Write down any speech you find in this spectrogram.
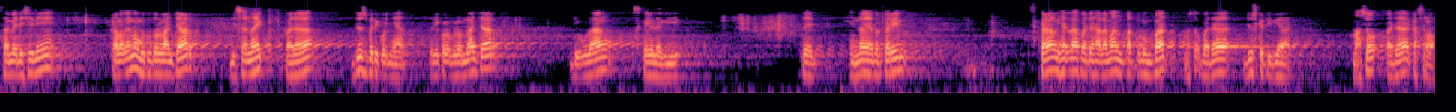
Sampai di sini kalau memang betul-betul lancar bisa naik pada juz berikutnya. Jadi kalau belum lancar diulang sekali lagi. Indah ya Karim. Sekarang lihatlah pada halaman 44 masuk pada juz ketiga. Masuk pada kasroh.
